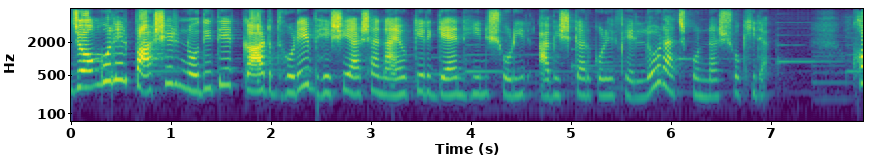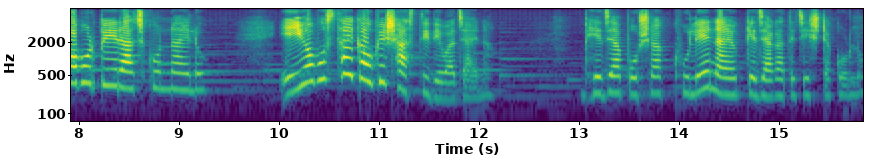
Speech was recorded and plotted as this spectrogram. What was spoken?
জঙ্গলের পাশের নদীতে কাঠ ধরে ভেসে আসা নায়কের জ্ঞানহীন শরীর আবিষ্কার করে ফেলল রাজকন্যার সখীরা। খবর পেয়ে রাজকন্যা এলো। এই অবস্থায় কাউকে শাস্তি দেওয়া যায় না। ভেজা পোশাক খুলে নায়ককে জাগাতে চেষ্টা করল।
